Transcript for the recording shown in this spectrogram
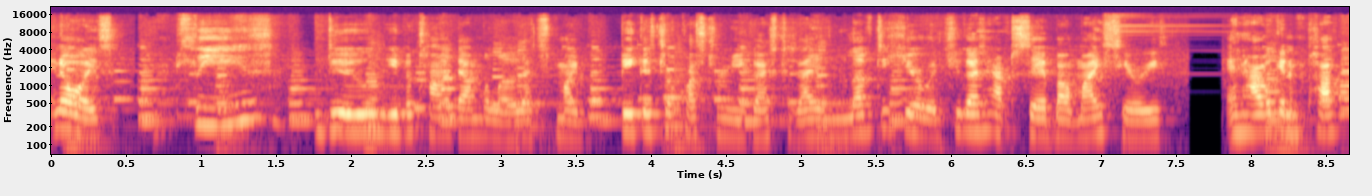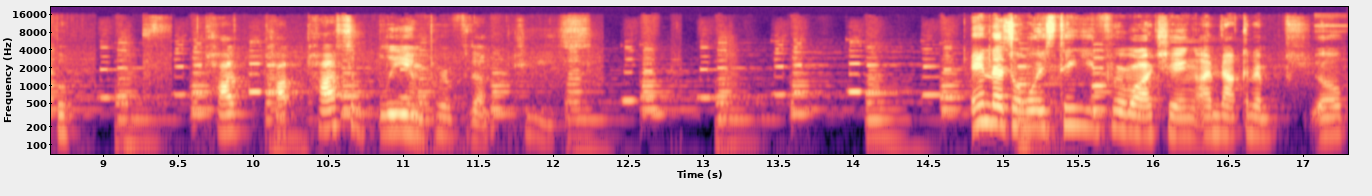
And always, please do leave a comment down below. That's my biggest request from you guys because I love to hear what you guys have to say about my series and how we can possibly po po possibly improve them. Jeez. And as always, thank you for watching. I'm not gonna. Oh,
